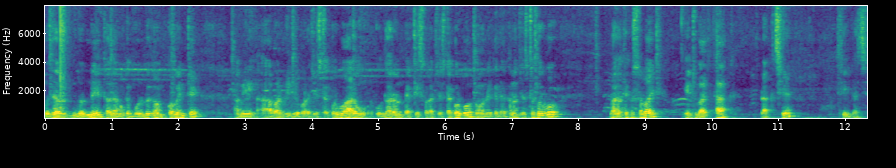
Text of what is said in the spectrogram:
বোঝার জন্যে, তাহলে আমাকে বলবে কমেন্টে। আমি আবার ভিডিও করার চেষ্টা করব আরও উদাহরণ প্র্যাকটিস করার চেষ্টা করব, তোমাদেরকে দেখানোর চেষ্টা করব। ভালো থেকো সবাই, একটু বাদ থাক, রাখছি? ঠিক আছে।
